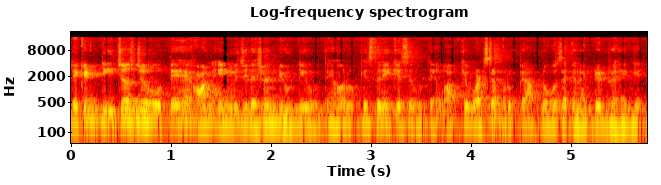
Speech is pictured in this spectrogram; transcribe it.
लेकिन टीचर्स जो होते हैं ऑन इन्विजिलेशन ड्यूटी होते हैं और किस तरीके से होते हैं, वो आपके व्हाट्सएप ग्रुप पे आप लोगों से कनेक्टेड रहेंगे।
